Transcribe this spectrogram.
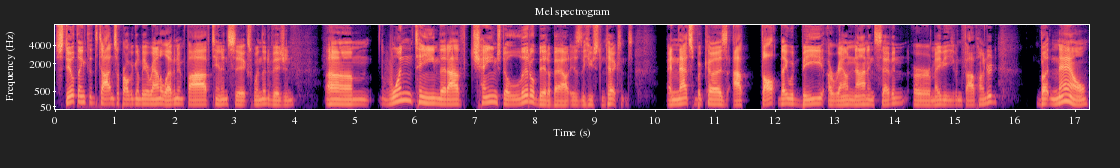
Still think that the Titans are probably going to be around 11 and 5, 10 and 6, win the division. Um, one team that I've changed a little bit about is the Houston Texans. And that's because I thought they would be around 9 and 7 or maybe even 500. But now,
